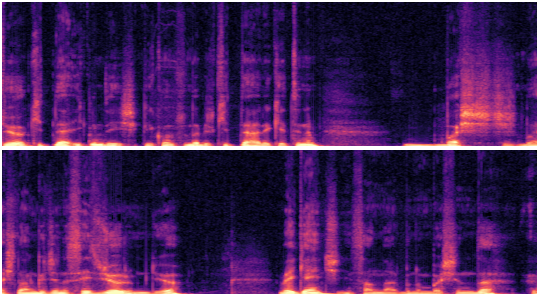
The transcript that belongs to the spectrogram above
diyor kitle iklim değişikliği konusunda bir kitle hareketinin baş, başlangıcını seziyorum diyor. Ve genç insanlar bunun başında e,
